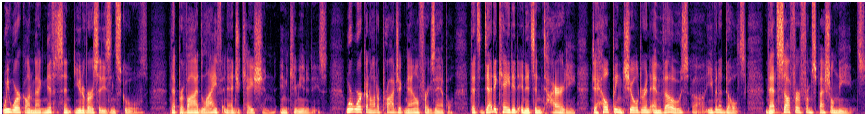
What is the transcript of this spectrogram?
we work on magnificent universities and schools that provide life and education in communities. We're working on a project now, for example, that's dedicated in its entirety to helping children and those, uh, even adults, that suffer from special needs.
